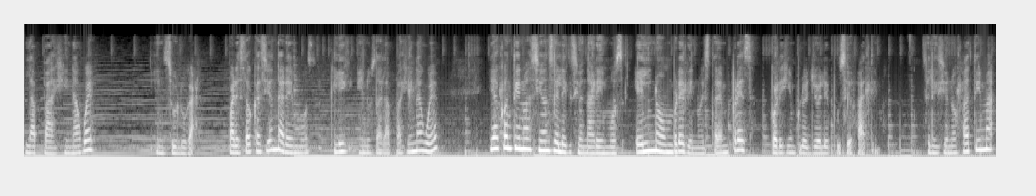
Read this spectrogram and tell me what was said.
la página web en su lugar. Para esta ocasión daremos clic en usar la página web y a continuación seleccionaremos el nombre de nuestra empresa. Por ejemplo, yo le puse Fátima. Selecciono Fátima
